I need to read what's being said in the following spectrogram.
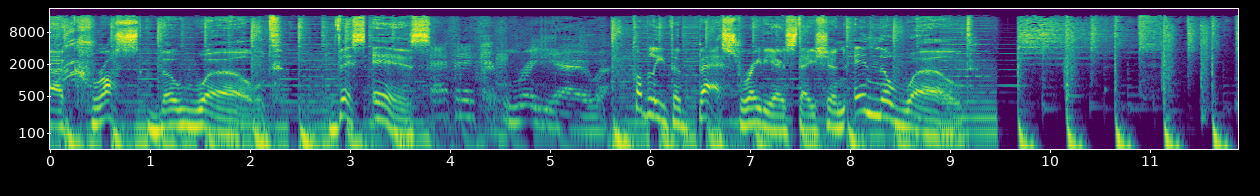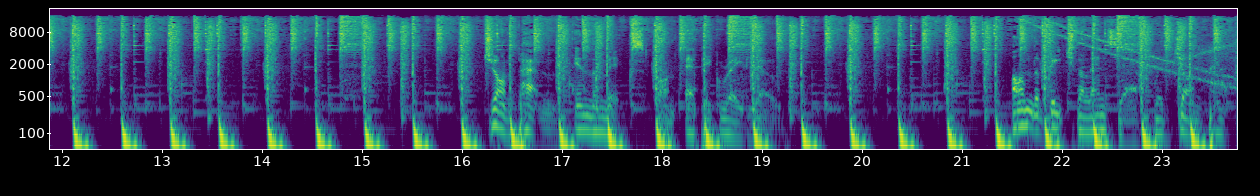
across the world. This is Epic Radio. probably the best radio station in the world. John Patton in the mix on Epic Radio. On the beach, Valencia, with John Patton.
